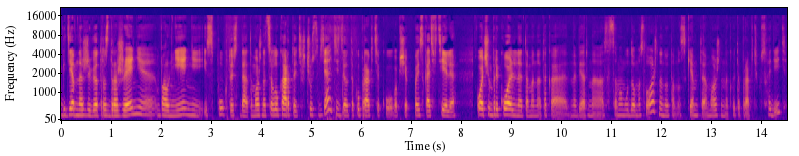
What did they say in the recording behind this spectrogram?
где в нас живет раздражение, волнение, испуг. То есть, да, там можно целую карту этих чувств взять и сделать такую практику, вообще поискать в теле. Очень прикольная, там она такая, наверное, самому дома сложно, но там с кем-то можно на какую-то практику сходить.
